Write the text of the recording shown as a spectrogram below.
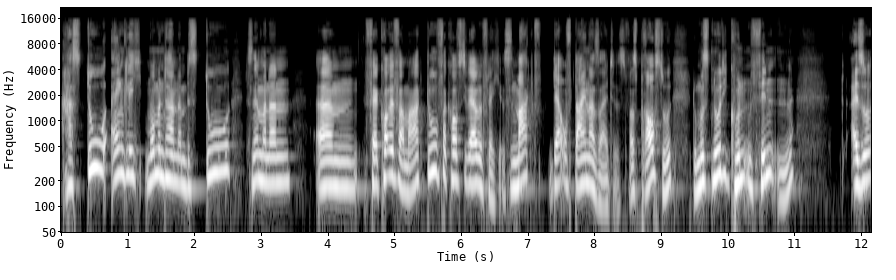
hast du eigentlich momentan, dann bist du, das nennt man dann ähm, Verkäufermarkt, du verkaufst die Werbefläche. Es ist ein Markt, der auf deiner Seite ist. Was brauchst du? Du musst nur die Kunden finden. Also,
